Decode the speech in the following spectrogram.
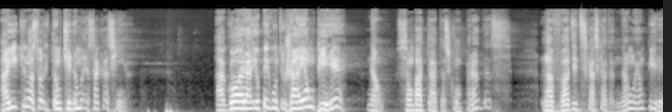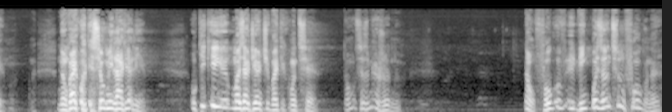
Aí que nós então tiramos essa casquinha. Agora eu pergunto, já é um pirê? Não, são batatas compradas, lavadas e descascadas. Não é um pirê. Não vai acontecer um milagre ali. O que, que mais adiante vai ter que acontecer? Então vocês me ajudam. Não, fogo vem coisa antes do fogo, né?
